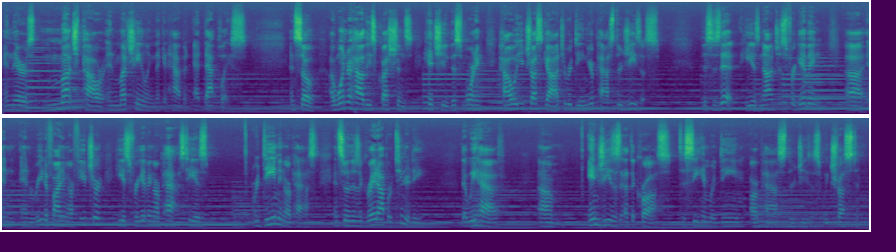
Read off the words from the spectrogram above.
And there's much power and much healing that can happen at that place. And so I wonder how these questions hit you this morning. How will you trust God to redeem your past through Jesus? This is it. He is not just forgiving uh, and, and redefining our future, He is forgiving our past. He is redeeming our past. And so there's a great opportunity that we have um, in Jesus at the cross to see Him redeem our past through Jesus. We trust Him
